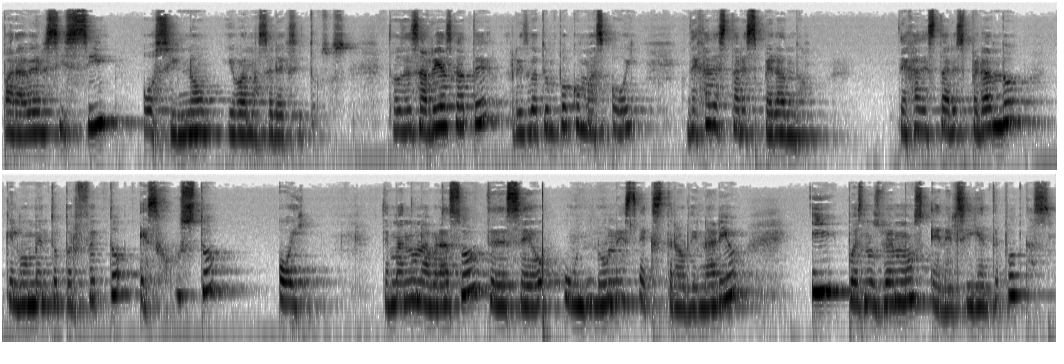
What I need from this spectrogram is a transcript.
para ver si sí o si no iban a ser exitosos. Entonces arriesgate, arriesgate un poco más hoy, deja de estar esperando, deja de estar esperando que el momento perfecto es justo hoy. Te mando un abrazo, te deseo un lunes extraordinario y pues nos vemos en el siguiente podcast.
